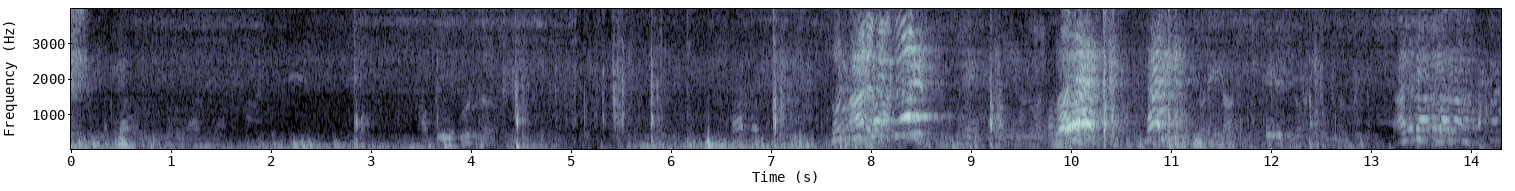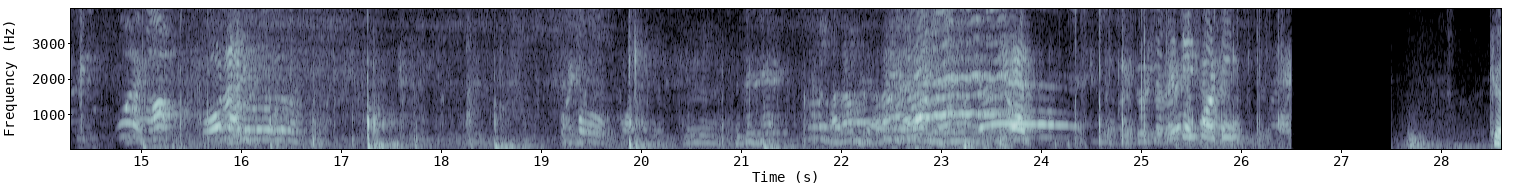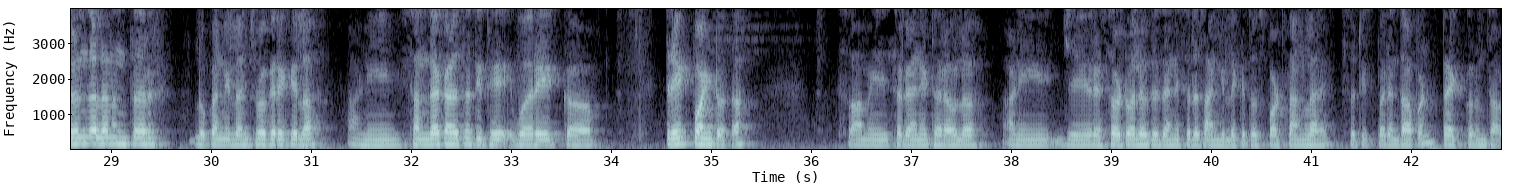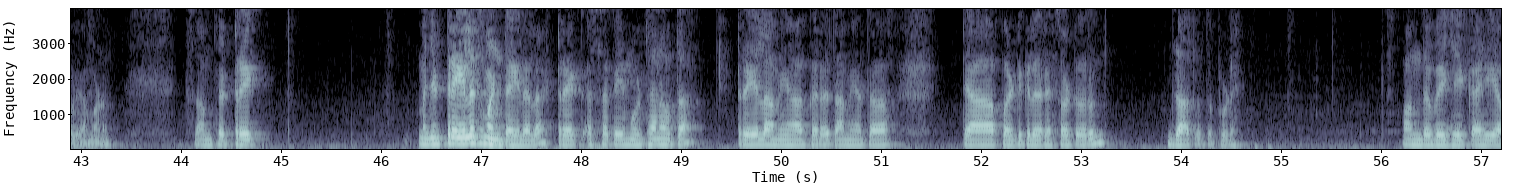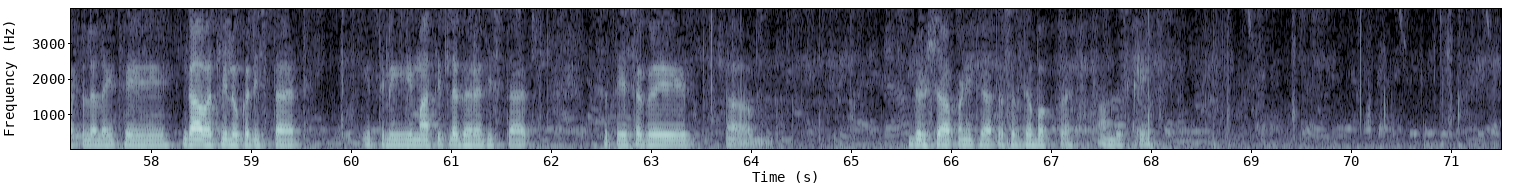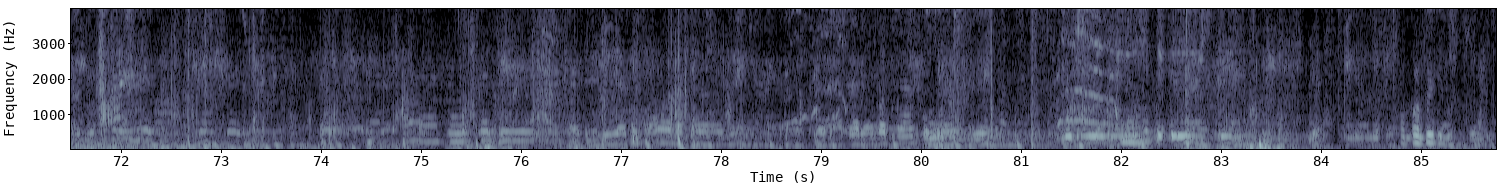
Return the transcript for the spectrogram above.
खेळून झाल्यानंतर लोकांनी लंच वगैरे केला आणि संध्याकाळचं तिथे वर एक ट्रेक पॉईंट होता. सो आम्ही सगळ्यांनी ठरवलं आणि जे रेसॉर्टवाले होते त्यांनी सुद्धा सांगितलं की तो स्पॉट चांगला आहे. सो तिथपर्यंत आपण ट्रेक करून जाऊया म्हणून. सो आमचं ट्रेक म्हणजे ट्रेलच म्हणता येईल याला. ट्रेक असा काही मोठा नव्हता. ट्रेल आम्ही हा करत आम्ही आता त्या पर्टिक्युलर रेसॉर्टवरून जात होतो पुढे. ऑन द वे जे काही आपल्याला इथे गावातली लोकं दिसतात इथली मातीतलं घरं दिसतात. सो ते सगळे दृश्य आपण इथे आता सध्या बघतोय ऑन द स्क्रीन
